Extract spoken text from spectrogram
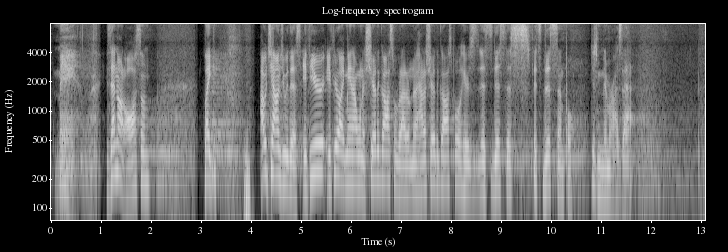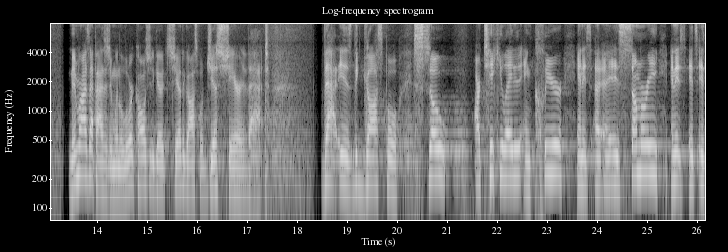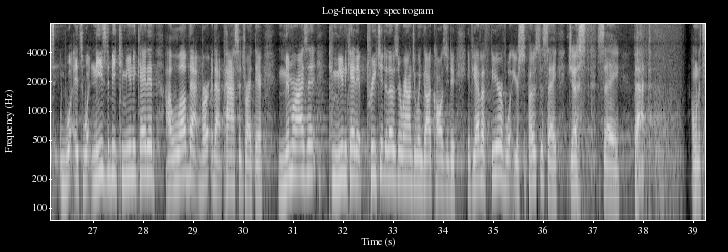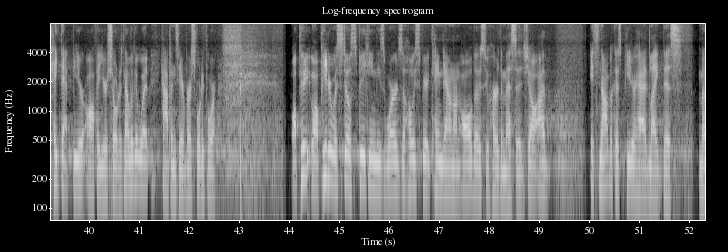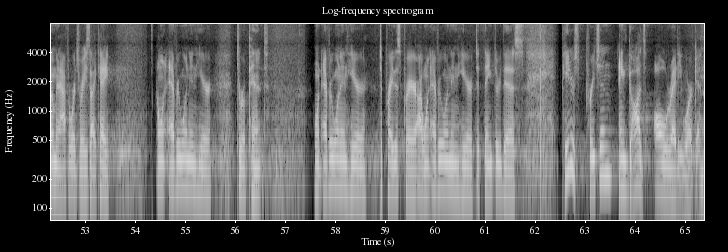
Man, is that not awesome? Like, I would challenge you with this. If you're if you're like, man, I want to share the gospel, but I don't know how to share the gospel, here's it's this this it's this simple. Just memorize that. Memorize that passage, and when the Lord calls you to go share the gospel, just share that. That is the gospel so articulated and clear and it's, uh, it's summary and it's, it's, it's, what, it's what needs to be communicated. I love that, ver- that passage right there. Memorize it, communicate it, preach it to those around you when God calls you to. If you have a fear of what you're supposed to say, just say that. I want to take that fear off of your shoulders. Now look at what happens here, verse 44. While, while Peter was still speaking these words, the Holy Spirit came down on all those who heard the message. Y'all, I, it's not because Peter had like this moment afterwards where he's like, hey, I want everyone in here to repent. I want everyone in here to pray this prayer. I want everyone in here to think through this. Peter's preaching, and God's already working.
